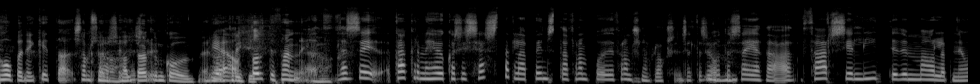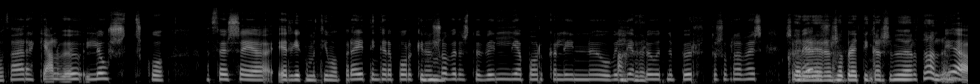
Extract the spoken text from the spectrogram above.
hóparnir geta Já, samsvara sig halda öllum góðum, er Já, Já. Þessi gaggrinni hefur kannski sérstaklega beinst að frambóðið framsunarflokksins, held að sé ótt Mhm. að segja það að þar sé lítið um málefni og það er ekki alveg ljóst sko að þau segja er ekki komið tíma á breytingar í borginu en Mhm. svo verðast þau vilja borgarlínu og vilja flugutni burt og svo framvegs sem hverjar eru þessar breytingar sem þau eru að tala um Já,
